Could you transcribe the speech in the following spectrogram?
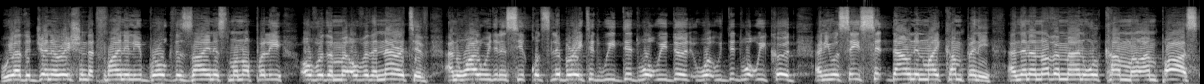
we are the generation that finally broke the Zionist monopoly over the, over the narrative. And while we didn't see Quds liberated, we did what we did, what we did what we could. And he will say, sit down in my company. And then another man will come and pass,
